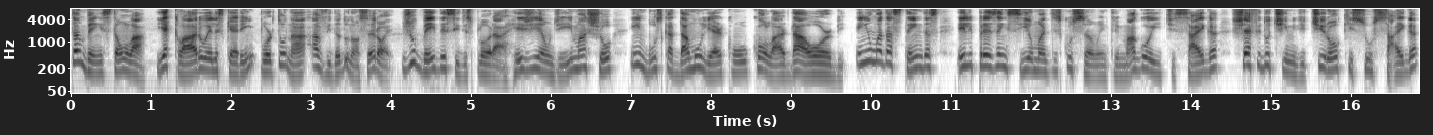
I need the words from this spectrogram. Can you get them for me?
também estão lá. E é claro, eles querem importunar a vida do nosso herói. Jubei decide explorar a região de Imachou em busca da mulher com o colar da orbe. Em uma das tendas, ele presencia uma discussão entre Magoichi Saiga, chefe do time de Tirokisu Saiga,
